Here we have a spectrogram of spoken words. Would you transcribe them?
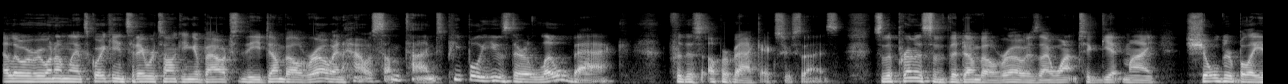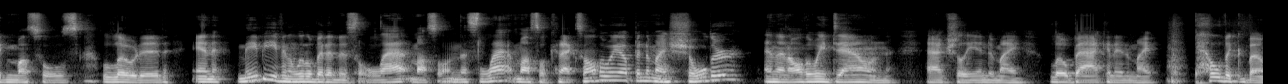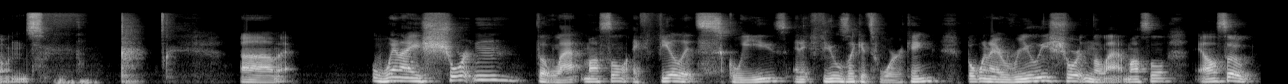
Hello everyone, I'm Lance Goyke and today we're talking about the dumbbell row and how sometimes people use their low back for this upper back exercise. So the premise of the dumbbell row is I want to get my shoulder blade muscles loaded and maybe even a little bit of this lat muscle. And this lat muscle connects all the way up into my shoulder and then all the way down actually into my low back and into my pelvic bones. Um, when I shorten the lat muscle, I feel it squeeze and it feels like it's working. But when I really shorten the lat muscle, I also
